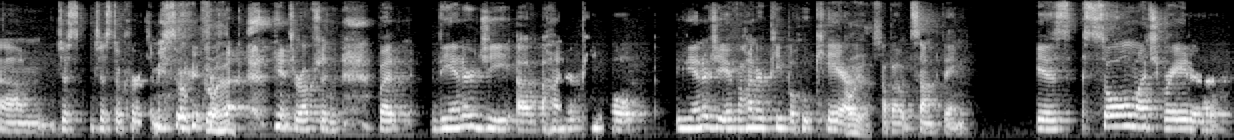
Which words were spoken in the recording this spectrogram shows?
um, just just occurred to me sorry Go for ahead. that interruption but the energy of 100 people the energy of 100 people who care oh, yes. about something is so much greater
